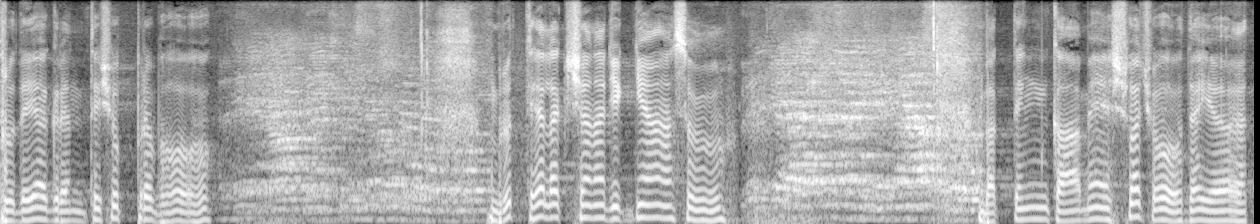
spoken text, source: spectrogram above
हृदयग्रन्थिषु प्रभो। भृत्यलक्षणजिज्ञासु भक्तिं कामेष्वचोदयत्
